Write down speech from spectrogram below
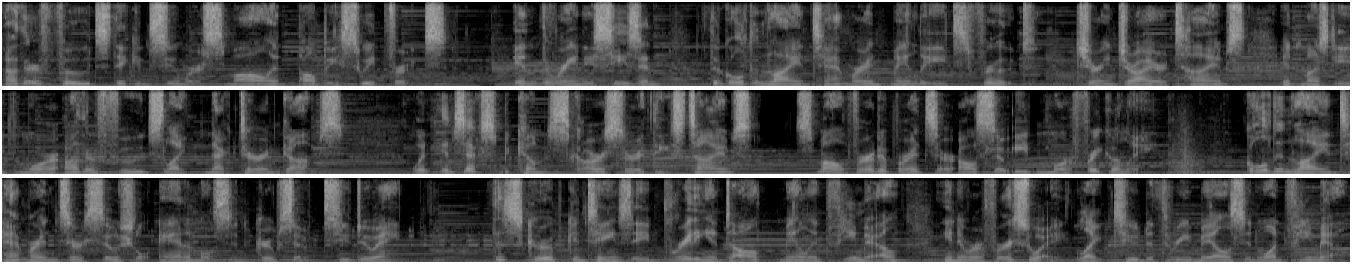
Other foods they consume are small and pulpy sweet fruits. In the rainy season, the golden lion tamarin mainly eats fruit. During drier times, it must eat more other foods like nectar and gums. When insects become scarcer at these times, Small vertebrates are also eaten more frequently. Golden lion tamarins are social animals in groups of 2 to 8. This group contains a breeding adult, male and female, in a reverse way, like 2 to 3 males and 1 female.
